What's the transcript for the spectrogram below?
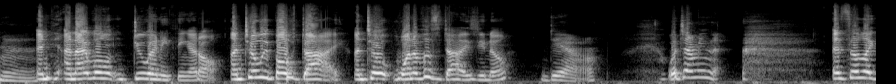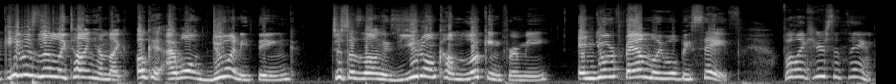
Hmm. and and I won't do anything at all until we both die, until one of us dies, you know. Yeah. Which I mean, And so like he was literally telling him like, okay, I won't do anything just as long as you don't come looking for me, and your family will be safe. but like, here's the thing:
